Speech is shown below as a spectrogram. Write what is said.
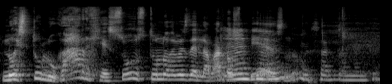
no es tu lugar, Jesús, tú no debes de lavar los pies, ¿no? Exactamente.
